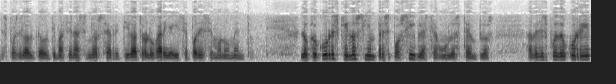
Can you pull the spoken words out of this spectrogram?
Después de la última cena el Señor se retiró a otro lugar y ahí se pone ese monumento. Lo que ocurre es que no siempre es posible según los templos. A veces puede ocurrir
